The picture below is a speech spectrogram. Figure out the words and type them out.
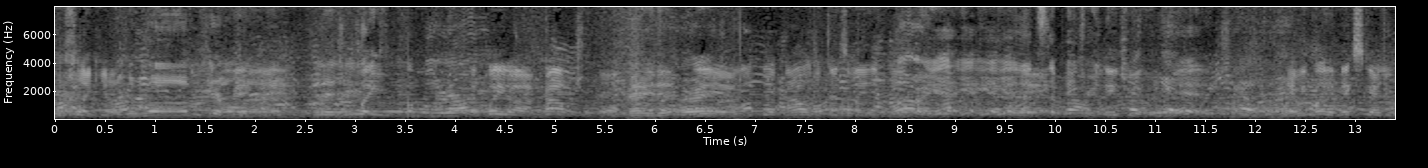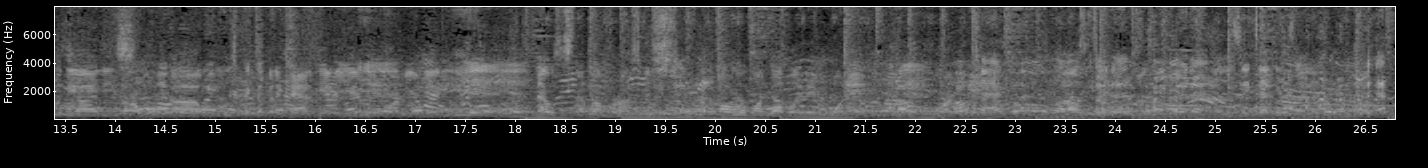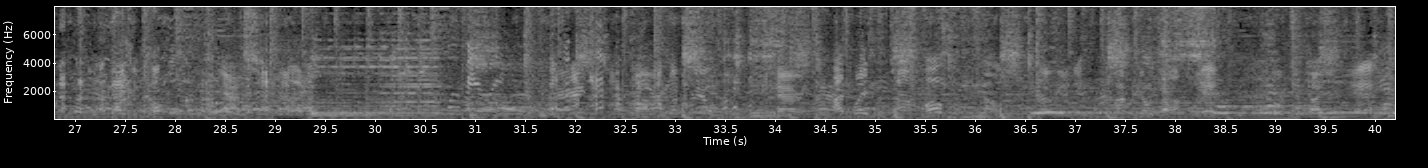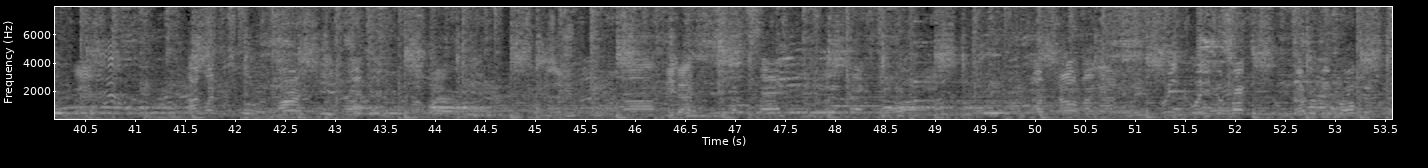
It's like, you know, the rubs, you know. Play I played uh, college football. Yeah, you did? Where? Yeah, Lafayette College in Pennsylvania. Oh, yeah, yeah, yeah, yeah. That's the Patriot. Patriot. Yeah. Yeah, we played a mixed schedule with the Ivies, and then uh, we always picked up an academy every year, like Army or Navy. Yeah, yeah. And that was a step up for us because we were one double and they were one A. Yeah. Army. Tackle. Uh, tight end. Tight end. I'm gonna say tackle or tight end. You guys a couple? Yes. I played with Tom Coughlin in college. Remember Joe Tom? Yeah. Coach in Dyson. Yeah. Where? I went to school at RSG in Rochester. Uh, D-back? defensive back, defensive back. I was telling I got three collegiate records will never be broken.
